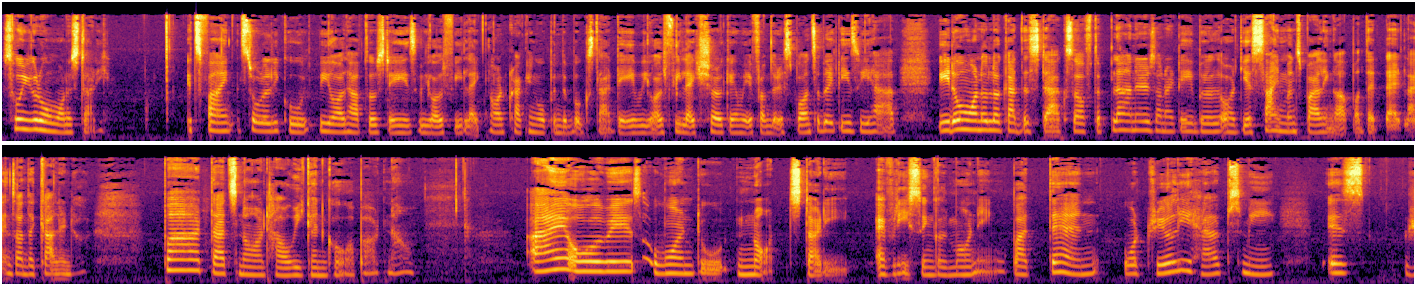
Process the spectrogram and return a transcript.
so you don't want to study. It's fine it's totally cool. We all have those days we all feel like not cracking open the books that day. We all feel like shirking away from the responsibilities we have. We don't want to look at the stacks of the planners on our table or the assignments piling up or the deadlines on the calendar. But that's not how we can go about now. I always want to not study every single morning but then what really helps me is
